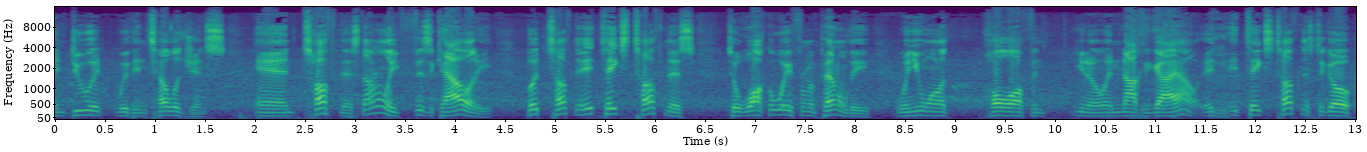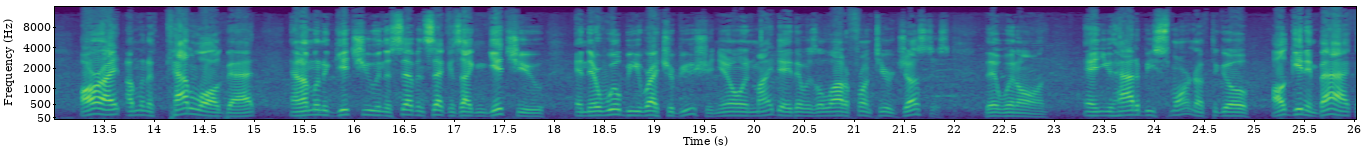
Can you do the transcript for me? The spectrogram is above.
and do it with intelligence and toughness, not only physicality, but tough. It takes toughness to walk away from a penalty when you want to haul off and you know and knock a guy out. It, hmm. it takes toughness to go. All right, I'm going to catalog that, and I'm going to get you in the seven seconds I can get you, and there will be retribution. You know, in my day, there was a lot of frontier justice that went on, and you had to be smart enough to go. I'll get him back.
